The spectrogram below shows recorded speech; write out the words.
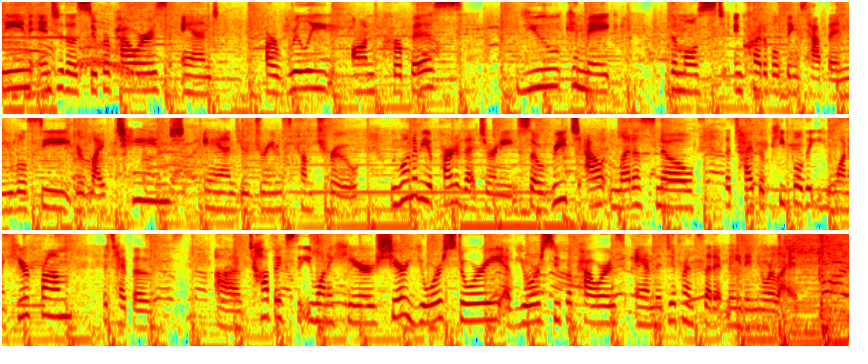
lean into those superpowers and are really on purpose, you can make the most incredible things happen. You will see your life change and your dreams come true. We want to be a part of that journey, so reach out and let us know the type of people that you want to hear from, the type of uh, topics that you want to hear. Share your story of your superpowers and the difference that it made in your life.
